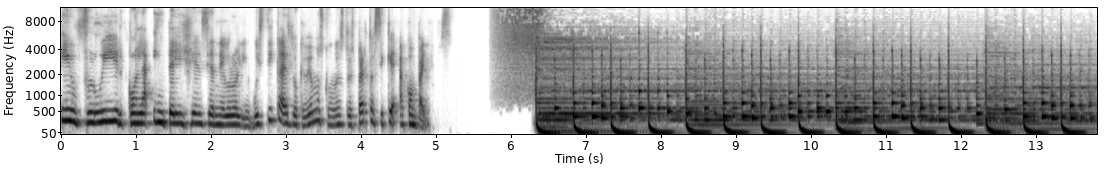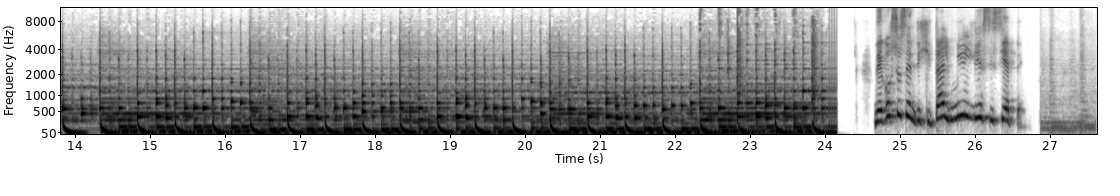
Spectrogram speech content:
influir con la inteligencia neurolingüística? Es lo que vemos con nuestro experto, así que acompáñenos. Negocios en Digital 1017.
